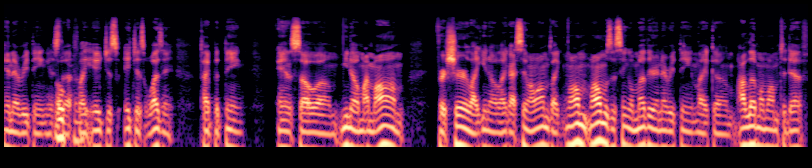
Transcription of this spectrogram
and everything and stuff. Okay. Like it just it just wasn't type of thing. And so um you know my mom for sure like you know like I said my mom's like mom mom was a single mother and everything. Like um I love my mom to death.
